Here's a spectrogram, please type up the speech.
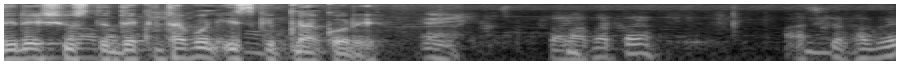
ধীরে সুস্থে দেখতে থাকুন স্কিপ না করে। কলা পাতা আজকে হবে।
